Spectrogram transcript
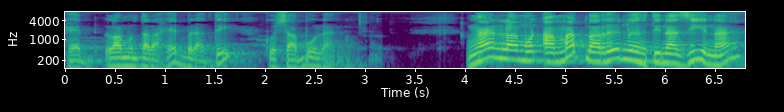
head. Lamun tara head berarti kusabulan. Ngan lamun amat reuneuh tina zina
